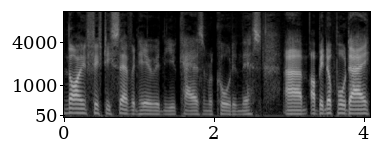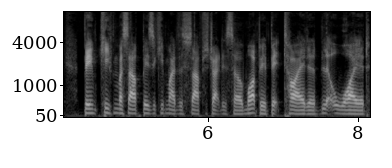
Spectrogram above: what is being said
9:57 here in the UK as I'm recording this. Um, I've been up all day, been keeping myself busy, keeping myself distracted, so I might be a bit tired, a little wired.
